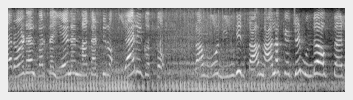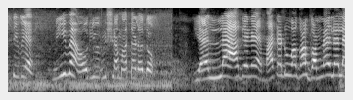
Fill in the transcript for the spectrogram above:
ಆ ರೋಡಲ್ಲಿ ಬರ್ತಾ ಏನೇನು ಮಾತಾಡ್ತಿರೋ ಯಾರಿಗೆ ಗೊತ್ತು? ನಾವು ನಿಮ್ಗಿಂತ ನಾಲ್ಕು ಹೆಜ್ಜೆ ಮುಂದೆ ಹೋಗ್ತಾ ಇರ್ತೀವಿ. ನೀವೇ ಅವ್ರ ಇವ್ರ ವಿಷಯ ಮಾತಾಡೋದು. ಎಲ್ಲ ಹಾಗೇನೆ. ಮಾತಾಡುವಾಗ ಗಮನ ಇಲ್ಲಲ್ಲ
